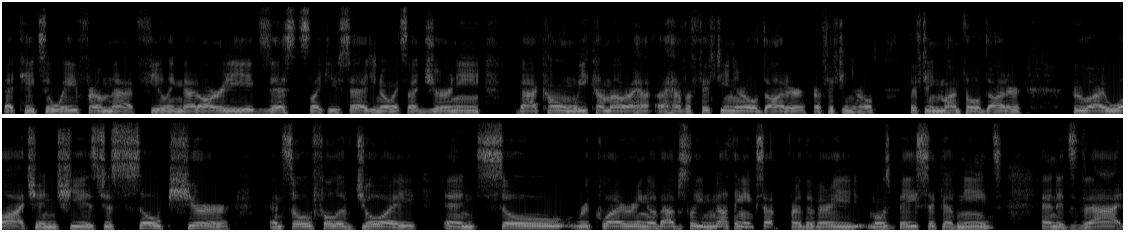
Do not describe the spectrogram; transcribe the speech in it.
that takes away from that feeling that already exists. Like you said you know it's a journey back home. We come out i, ha- I have a 15 year old daughter or 15 year old 15 month old daughter who i watch and she is just so pure and so full of joy and so requiring of absolutely nothing except for the very most basic of needs. And it's that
